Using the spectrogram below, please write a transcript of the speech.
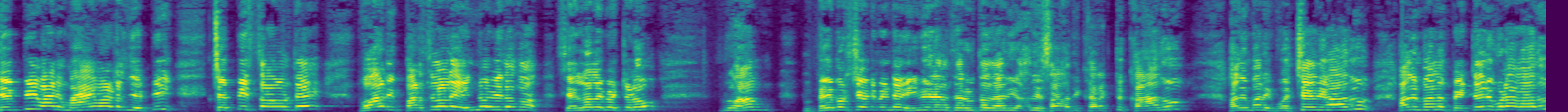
చెప్పి వాడి మాయమాటలు చెప్పి చెప్పిస్తా ఉంటే వాడి పర్సనల్ ఎన్నో విధంగా సెల్లలో పెట్టడం పేపర్ స్టేట్మెంట్ ఈ విధంగా జరుగుతుంది. అది అది అది కరెక్ట్ కాదు. అది మనకి వచ్చేది కాదు. అది మనం పెట్టేది కూడా కాదు.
